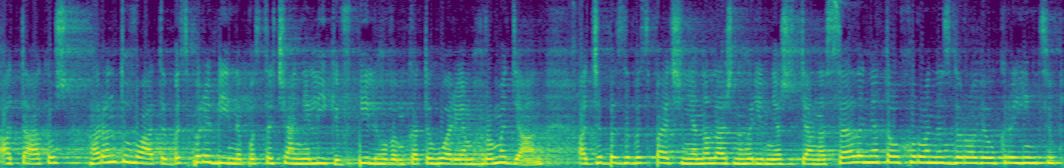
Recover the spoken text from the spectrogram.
а також гарантувати безперебійне постачання ліків пільговим категоріям громадян, адже без забезпечення належного рівня життя населення та охорони здоров'я українців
